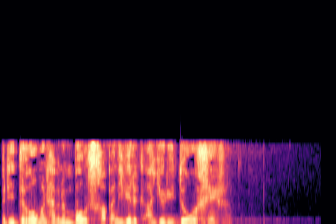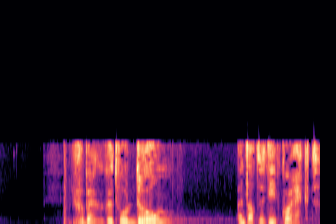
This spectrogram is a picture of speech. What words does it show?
Maar die dromen hebben een boodschap en die wil ik aan jullie doorgeven. Nu gebruik ik het woord droom en dat is niet correct.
